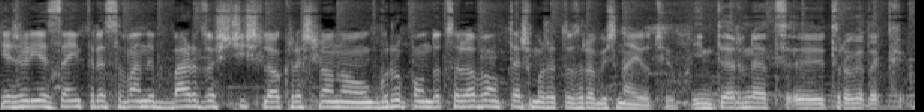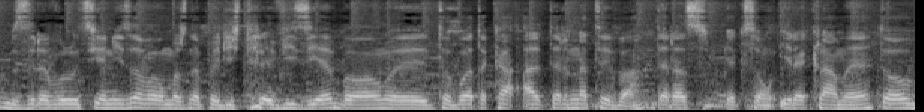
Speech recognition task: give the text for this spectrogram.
Jeżeli jest zainteresowany bardzo ściśle określoną grupą docelową, też może to zrobić na YouTube. Internet y, trochę tak zrewolucjonizował, można powiedzieć, telewizję, bo y, to była taka alternatywa. Teraz, jak są i reklamy, to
